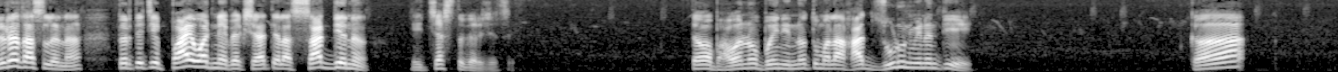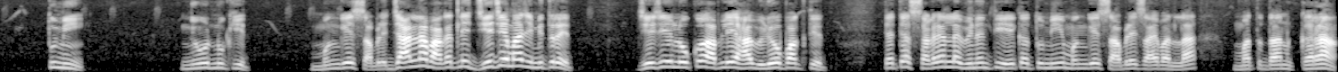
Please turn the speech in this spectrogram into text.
लढत असलं ना तर त्याचे पाय वाढण्यापेक्षा त्याला साथ देणं हे जास्त गरजेचं आहे. तेव्हा भावानो बहिणींनो तुम्हाला हात जोडून विनंती आहे का तुम्ही निवडणुकीत मंगेश साबळे जालना भागातले जे जे माझे मित्र आहेत जे जे लोक आपले हा व्हिडिओ पाहतात त्या त्या सगळ्यांना विनंती आहे का तुम्ही मंगेश साबळे साहेबांना मतदान करा.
